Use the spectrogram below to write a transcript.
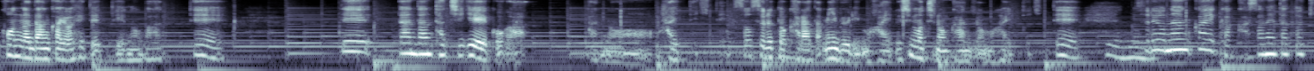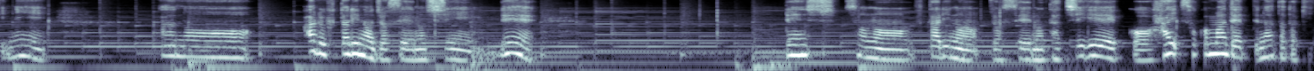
こんな段階を経てっていうのがあって。でだんだん立ち稽古があの入ってきてそうすると体身振りも入るしもちろん感情も入ってきて、それを何回か重ねた時にあのある2人の女性のシーンで練習その2人の女性の立ち稽古はいそこまでってなった時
